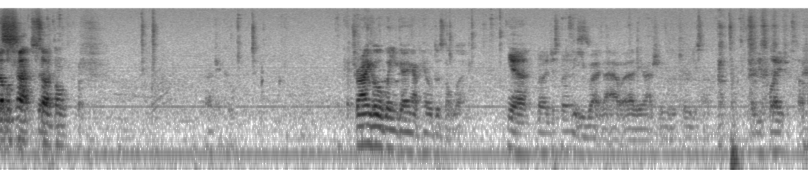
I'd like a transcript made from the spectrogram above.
Double tap, circle. Okay, cool. Triangle when you're going uphill does not work. Yeah, no, I just I think you worked that out earlier actually when you killed yourself. So you played yourself.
